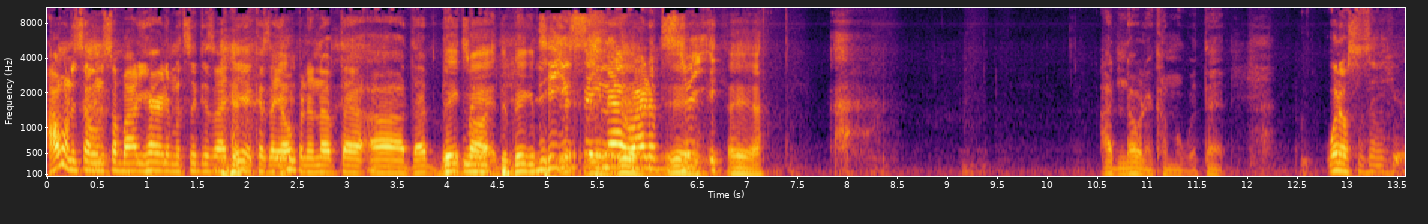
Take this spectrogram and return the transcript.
I want to tell him somebody heard him and took his idea because they opening up that uh that big, Big man, the big. Did you seen that right up the yeah, street? Yeah. I know they're coming with that. What else is in here?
